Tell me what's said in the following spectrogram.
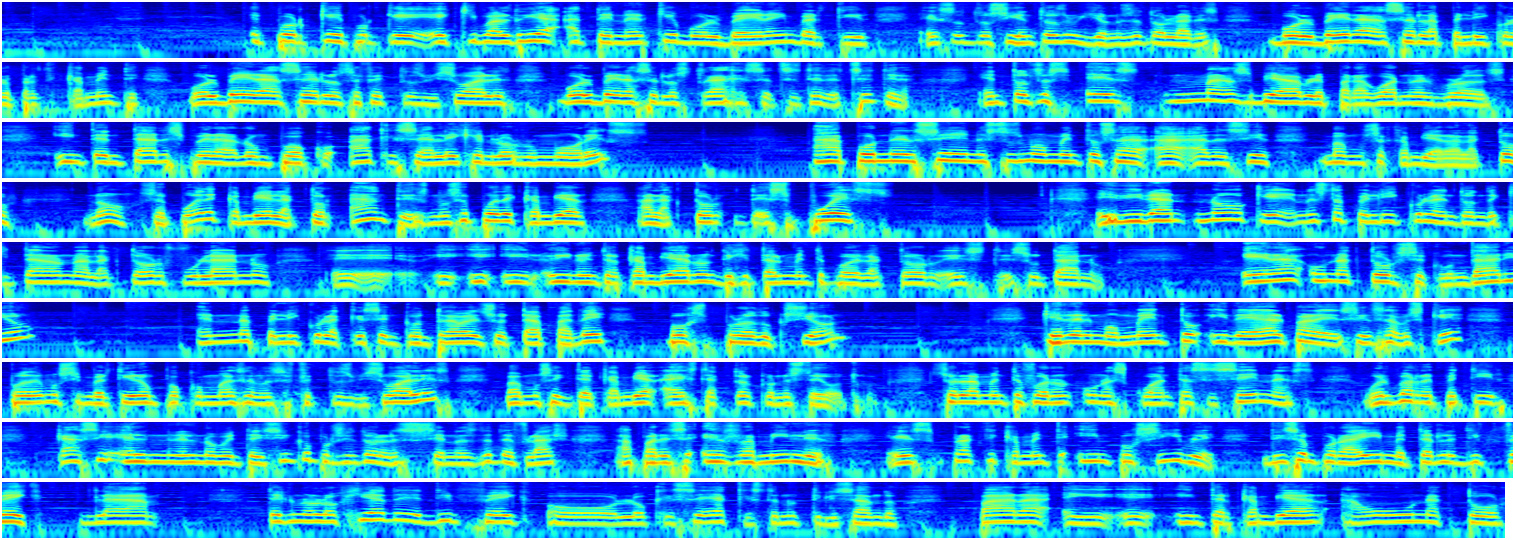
¿Por qué? Porque equivaldría a tener que volver a invertir esos 200 millones de dólares, volver a hacer la película prácticamente, volver a hacer los efectos visuales, volver a hacer los trajes, etcétera, etcétera. Entonces es más viable para Warner Bros. intentar esperar un poco a que se alejen los rumores, a ponerse en estos momentos a decir vamos a cambiar al actor no, se puede cambiar el actor antes, no se puede cambiar al actor después. Y dirán, no, que en esta película en donde quitaron al actor fulano eh, y, lo intercambiaron digitalmente por el actor este, Sutano, era un actor secundario en una película que se encontraba en su etapa de postproducción que era el momento ideal para decir, ¿sabes qué? Podemos invertir un poco más en los efectos visuales, vamos a intercambiar a este actor con este otro. Solamente fueron unas cuantas escenas, vuelvo a repetir, casi en el 95% de las escenas de The Flash aparece Ezra Miller. Es prácticamente imposible. Dicen por ahí meterle deepfake. La tecnología de deepfake o lo que sea que estén utilizando para eh, eh, intercambiar a un actor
